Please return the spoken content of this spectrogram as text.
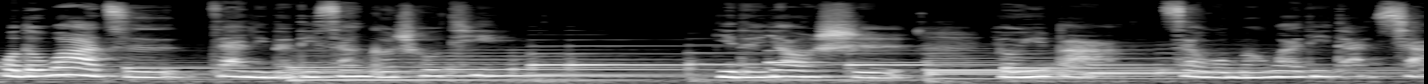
我的袜子在你的第三格抽屉。你的钥匙有一把在我门外地毯下，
